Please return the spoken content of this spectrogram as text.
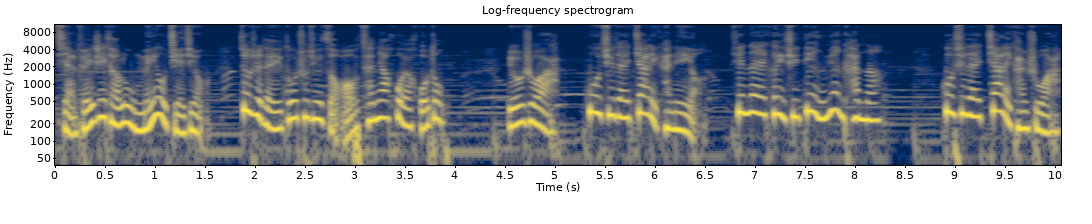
减肥这条路没有捷径，就是得多出去走，参加户外活动。比如说啊，过去在家里看电影，现在可以去电影院看呢；过去在家里看书啊，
